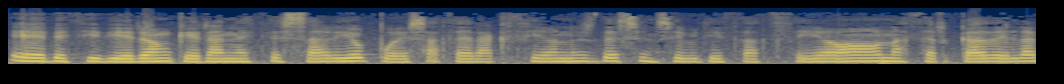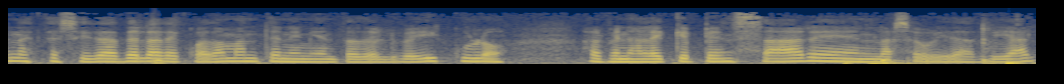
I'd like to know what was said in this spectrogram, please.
eh, decidieron que era necesario pues hacer acciones de sensibilización acerca de la necesidad del adecuado mantenimiento del vehículo. Al final hay que pensar en la seguridad vial.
